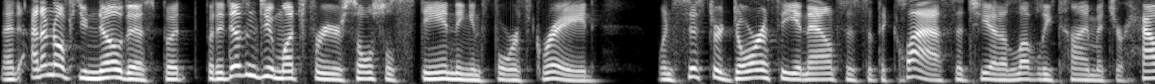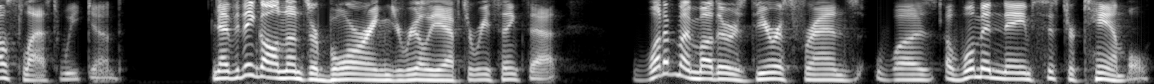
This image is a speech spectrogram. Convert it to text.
And I don't know if you know this, but but it doesn't do much for your social standing in fourth grade when Sister Dorothy announces to the class that she had a lovely time at your house last weekend. Now, if you think all nuns are boring, you really have to rethink that. One of my mother's dearest friends was a woman named Sister Campbell.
